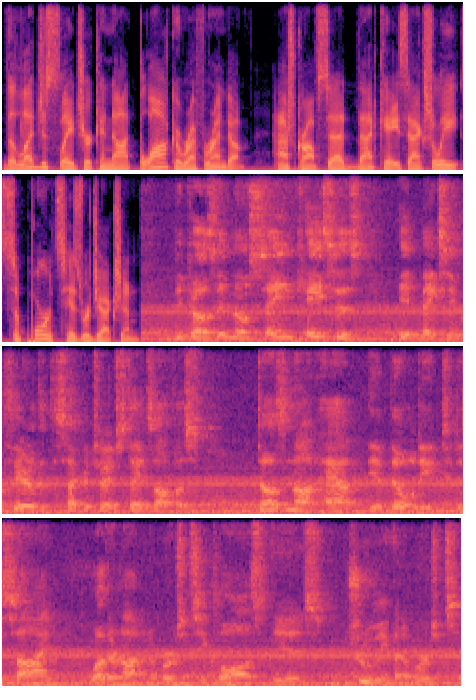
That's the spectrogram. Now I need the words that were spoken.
the legislature cannot block a referendum. Ashcroft said that case actually supports his rejection. Because in those same cases, it makes it clear that the Secretary of State's office does not have the ability to decide whether or not an emergency clause is truly an emergency.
